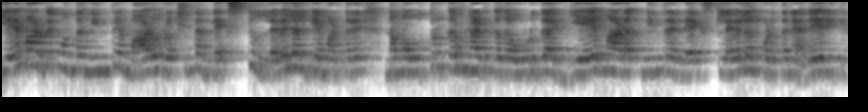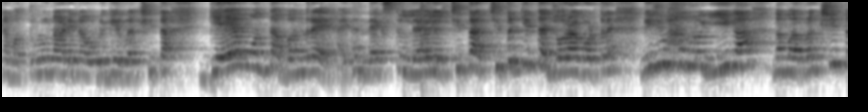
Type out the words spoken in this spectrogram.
ಗೇಮ್ ಆಡಬೇಕು ಅಂತ ನಿಂತೆ ಮಾಡು ರಕ್ಷಿತ ನೆಕ್ಸ್ಟ್ ಲೆವೆಲಲ್ಲಿ ಗೇಮ್ ಆಡ್ತಾರೆ. ನಮ್ಮ ಉತ್ತರ ಕರ್ನಾಟಕದ ಹುಡುಗ ಗೇಮ್ ಆಡಕ್ಕೆ ನಿಂತ್ರೆ ನೆಕ್ಸ್ಟ್ ಲೆವೆಲಲ್ಲಿ ಕೊಡ್ತಾನೆ. ಅದೇ ರೀತಿ ನಮ್ಮ ತುಳುನಾಡಿನ ಹುಡುಗಿ ರಕ್ಷಿತ ಗೇಮ್ ಅಂತ ಬಂದ್ರೆ, ಆಯ್ತಾ ನೆಕ್ಸ್ಟ್ ಲೆವೆಲಲ್ಲಿ ಚಿತ್ತ ಚಿತ್ತಕ್ಕಿಂತ ಜೋರಾಗಿ ಓಡ್ತಾಳೆ. ನಿಜವಾಗ್ಲೂ ಈಗ ನಮ್ಮ ರಕ್ಷಿತ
